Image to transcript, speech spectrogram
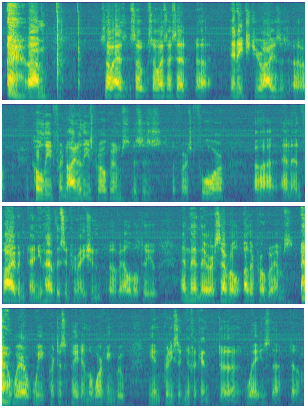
um, so as, so, so as I said, uh, NHGRI is uh, co-lead for nine of these programs. This is the first four, uh, and then five, and, and you have this information available to you. And then there are several other programs where we participate in the working group in pretty significant uh, ways that um,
